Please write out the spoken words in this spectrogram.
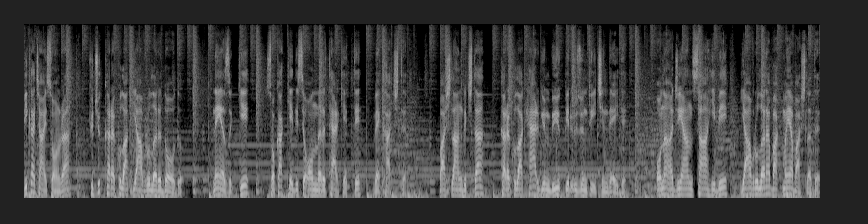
Birkaç ay sonra küçük karakulak yavruları doğdu. Ne yazık ki sokak kedisi onları terk etti ve kaçtı. Başlangıçta karakulak her gün büyük bir üzüntü içindeydi. Ona acıyan sahibi yavrulara bakmaya başladı.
